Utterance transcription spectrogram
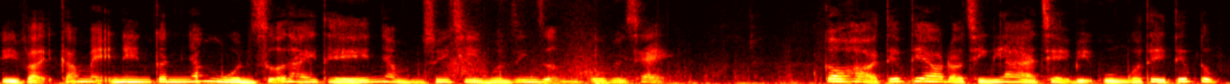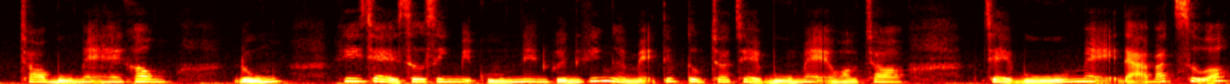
vì vậy các mẹ nên cân nhắc nguồn sữa thay thế nhằm duy trì nguồn dinh dưỡng đối với trẻ. Câu hỏi tiếp theo đó chính là trẻ bị cúm có thể tiếp tục cho bú mẹ hay không? Đúng, khi trẻ sơ sinh bị cúm nên khuyến khích người mẹ tiếp tục cho trẻ bú mẹ hoặc cho trẻ bú mẹ đã vắt sữa.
